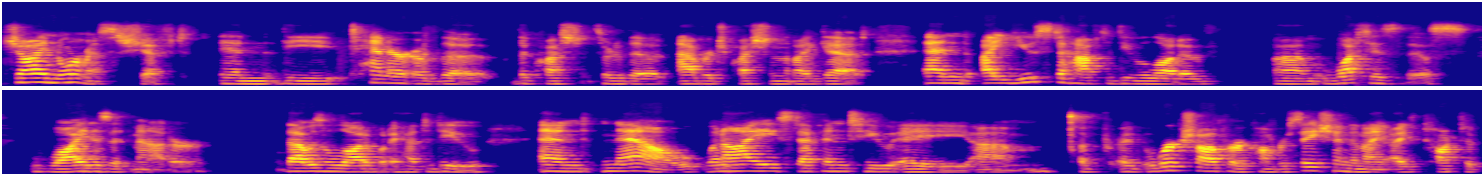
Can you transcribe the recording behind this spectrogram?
ginormous shift in the tenor of the, the question, sort of the average question that I get. And I used to have to do a lot of um, what is this? Why does it matter? That was a lot of what I had to do. And now, when I step into a, um, a, a, workshop or a conversation, and I, I talk to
